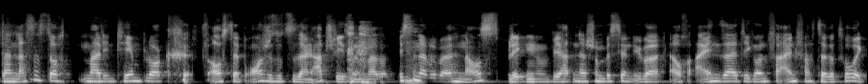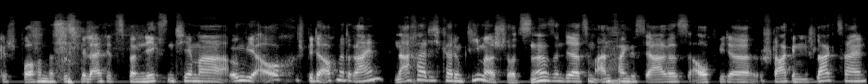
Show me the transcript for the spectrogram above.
Dann lass uns doch mal den Themenblock aus der Branche sozusagen abschließen und mal so ein bisschen darüber hinausblicken. Wir hatten ja schon ein bisschen über auch einseitige und vereinfachte Rhetorik gesprochen. Das ist vielleicht jetzt beim nächsten Thema irgendwie auch, spielt da auch mit rein. Nachhaltigkeit und Klimaschutz ne, sind ja zum Anfang des Jahres auch wieder stark in den Schlagzeilen.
